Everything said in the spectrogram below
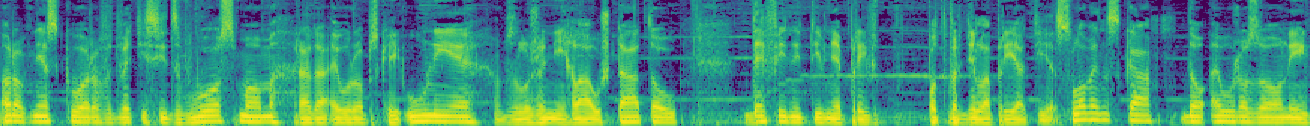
O rok neskôr v 2008 Rada Európskej únie v zložení hlav štátov definitívne potvrdila prijatie Slovenska do eurozóny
